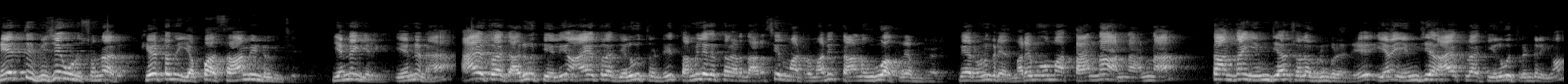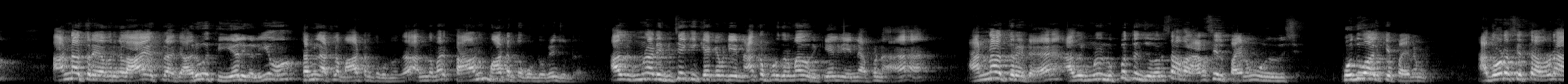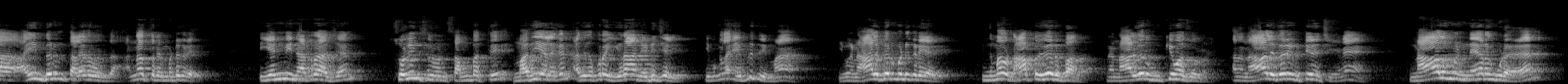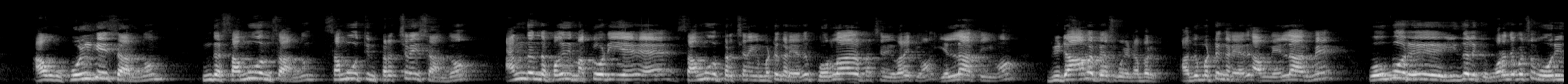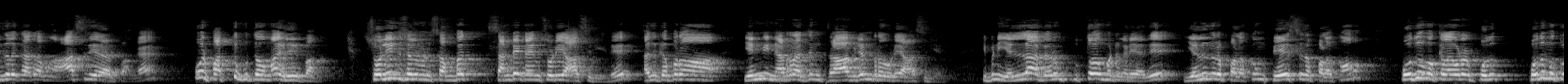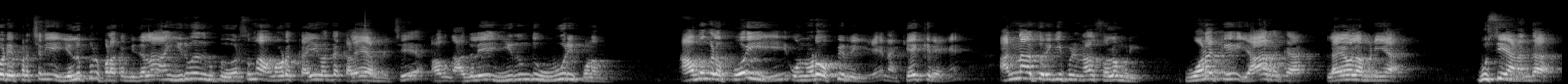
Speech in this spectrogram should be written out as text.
நேத்து விஜய் ஒன்று சொன்னார். கேட்டதும் எப்பா சாமின்னு இருந்துச்சு. என்ன கேளுங்க. என்னன்னா ஆயிரத்தி தொள்ளாயிரத்தி அறுபத்தி ஏழுலையும் ஆயிரத்தி தொள்ளாயிரத்தி எழுபத்தி ரெண்டுலையும் தமிழகத்தில் நடந்த அரசியல் மாற்றம் மாதிரி தானே உருவாக்குறேன் அப்படின்றாரு. வேற ஒன்றும் கிடையாது. மறைமுகமா தான் தான் அண்ணா அண்ணா தான் தான் எம்ஜிஆர் சொல்ல விரும்புறாரு. ஏன்னா எம்ஜிஆர் ஆயிரத்தி தொள்ளாயிரத்தி எழுபத்தி ரெண்டுலையும் அண்ணாதுரை அவர்கள் ஆயிரத்தி தொள்ளாயிரத்தி அறுபத்தி ஏழுகளையும் தமிழ்நாட்டில் மாற்றத்தை கொண்டு வந்தார். அந்த மாதிரி தானும் மாற்றத்தை கொண்டு வரேன்னு சொல்றாரு. அதுக்கு முன்னாடி விஜய்க்கு கேட்க வேண்டிய நாக்கப்படுகிற மாதிரி ஒரு கேள்வி என்ன அப்படின்னா அண்ணாதுரைட்ட அதுக்கு முன்னாடி முப்பத்தஞ்சு வருஷம் அவர் அரசியல் பயணமும் ஒன்று இருந்துச்சு. பொது வாழ்க்கை பயணம். அதோட சேர்த்து அவரோட ஐம்பெரும் தலைவர்கள் தான் அண்ணாத்துறை மட்டும் கிடையாது. என் வி நடராஜன் சொலின் செல்வன் சம்பத்து மதியழகன் அதுக்கப்புறம் இரா நெடுஞ்செலி இவங்கெல்லாம் எப்படி தெரியுமா? இவங்க நாலு பேர் மட்டும் கிடையாது. இந்த மாதிரி ஒரு நாற்பது பேர் இருப்பாங்க. நான் நாலு பேர் முக்கியமாக சொல்கிறேன் அந்த நாலு பேரை விட்டேன்னு வச்சுக்கோங்களேன் நாலு மணி நேரம் கூட அவங்க கொள்கை சார்ந்தும் இந்த சமூகம் சார்ந்தும் சமூகத்தின் பிரச்சனை சார்ந்தும் அந்தந்த பகுதி மக்களுடைய சமூக பிரச்சனைகள் மட்டும் கிடையாது. பொருளாதார பிரச்சனை வரைக்கும் எல்லாத்தையும் விடாம பேசக்கூடிய நபர்கள் அது மட்டும் கிடையாது. அவங்க எல்லாருமே ஒவ்வொரு இதழுக்கு குறைஞ்சபட்சம் ஒரு இதழுக்காக அவங்க ஆசிரியராக இருப்பாங்க. ஒரு பத்து புத்தகமாக எழுதியிருப்பாங்க. சொலின் செல்வன் சம்பத் சண்டே டைம்ஸோடைய ஆசிரியர். அதுக்கப்புறம் என் வி நடராஜன் திராவிடன்றவுடைய ஆசிரியர். இப்படி எல்லா பேரும் புத்தகம் மட்டும் கிடையாது. எழுதுற பழக்கம் பேசுகிற பழக்கம் பொதுமக்களோட பொது பொதுமக்களுடைய பிரச்சனையை எழுப்புற பழக்கம். இதெல்லாம் இருபது முப்பது வருஷமா அவங்களோட கை வந்த கலையா இருந்துச்சு. அவங்க அதுலேயே இருந்து ஊறி போனவங்க. அவங்கள போய் உன்னோட ஒப்பிடுறீங்க நான் கேட்குறேன். அண்ணாதுரைக்கு இப்படி என்னால சொல்ல முடியும். உனக்கு யார் இருக்கா? லயோலா மணியா புஷி ஆனந்தா?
